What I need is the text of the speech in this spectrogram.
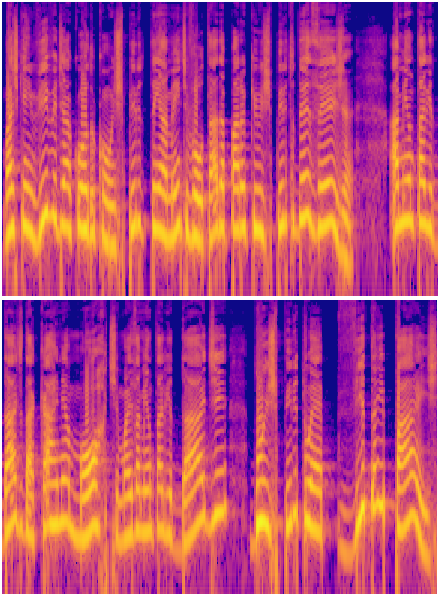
Mas quem vive de acordo com o Espírito tem a mente voltada para o que o Espírito deseja. A mentalidade da carne é morte, mas a mentalidade do Espírito é vida e paz.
